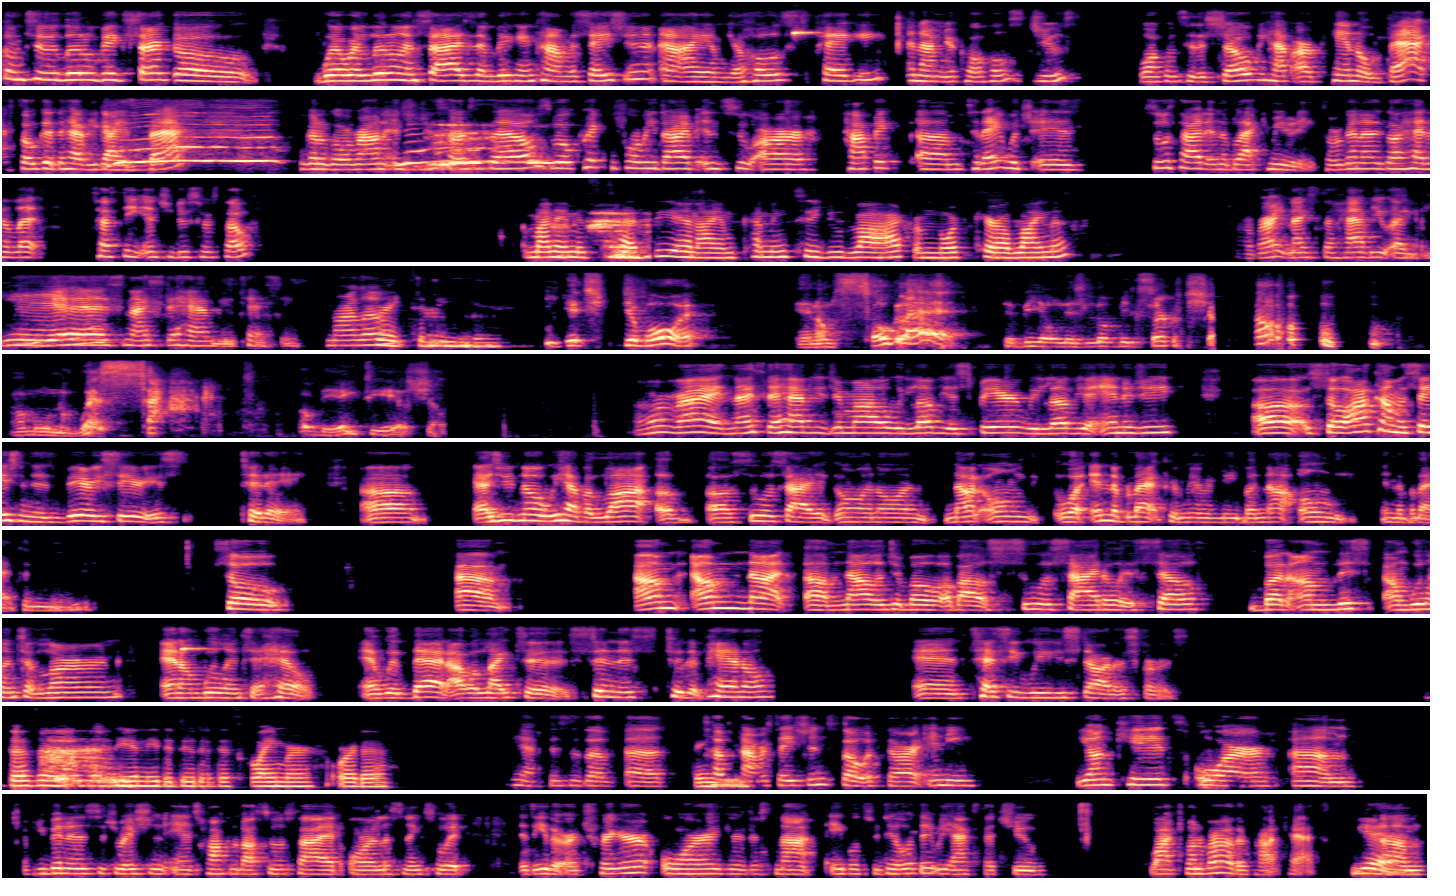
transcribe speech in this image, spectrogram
welcome to Little Big Circle, where we're little in size and big in conversation. I am your host, Peggy. And I'm your co host, Juice. Welcome to the show. We have our panel back. So good to have you guys back. We're going to go around and introduce yeah. ourselves real quick before we dive into our topic um, today, which is suicide in the Black community. So we're going to go ahead and let Tessie introduce herself. My name is Tessie, and I am coming to you live from North Carolina. All right, nice to have you again. Yes, nice to have you, Tessie. Marlo. Great to be here. It's your boy, and I'm so glad to be on this little big circle show. I'm on the west side of the ATL show. All right, nice to have you, Jamal. We love your spirit. We love your energy. Uh, so our conversation is very serious today. Um, as you know, we have a lot of uh, suicide going on, not only well in the black community, but not only in the black community. So, um, I'm I'm not um, knowledgeable about suicidal itself, but I'm list, I'm willing to learn and I'm willing to help. And with that, I would like to send this to the panel. And Tessie, will you start us first? Doesn't do you need to do the disclaimer or the? Yeah, this is a, a tough you. conversation. So if there are any young kids or um, if you've been in a situation and talking about suicide or listening to it is either a trigger or you're just not able to deal with it, we ask that you watch one of our other podcasts. Yeah. Um,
